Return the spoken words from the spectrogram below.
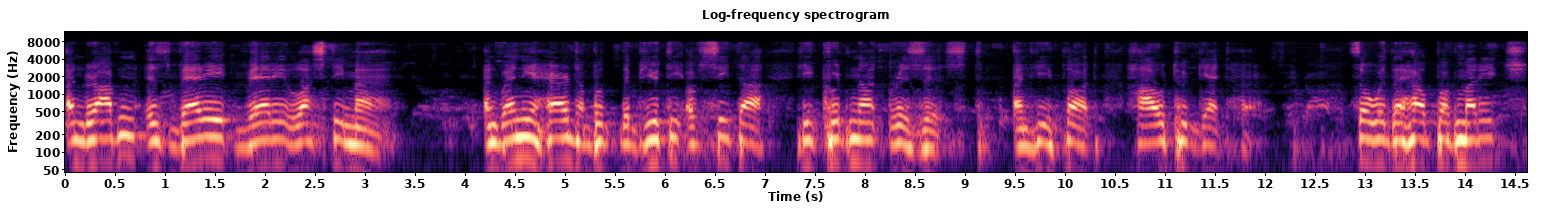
And Ravan is very, very lusty man. And when he heard about the beauty of Sita, he could not resist. And he thought how to get her. So with the help of Marich,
